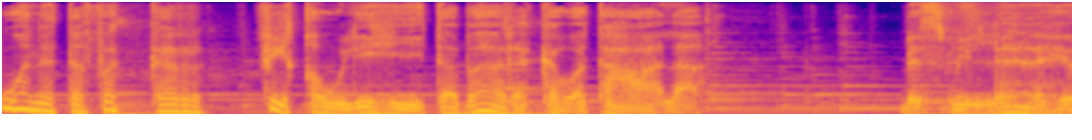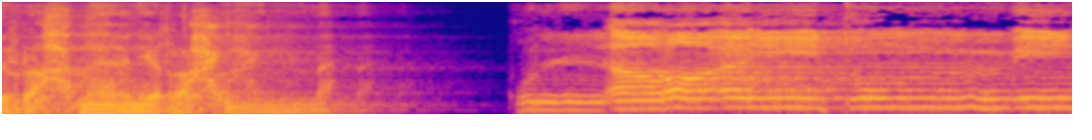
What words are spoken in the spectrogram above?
ونتفكر في قوله تبارك وتعالى. بسم الله الرحمن الرحيم. قل أرأيتم إن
